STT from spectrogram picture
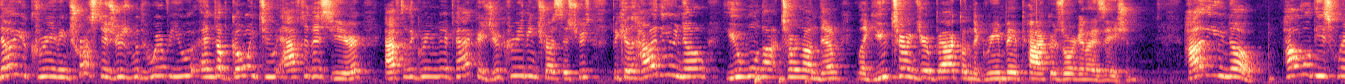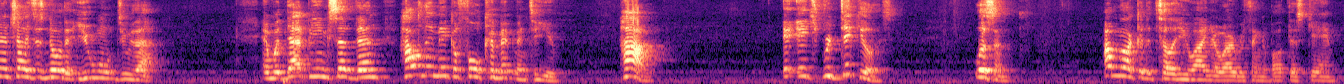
Now you're creating trust issues with whoever you end up going to after this year, after the Green Bay Packers. You're creating trust issues because how do you know you will not turn on them like you turned your back on the Green Bay Packers organization? How do you know? How will these franchises know that you won't do that? And with that being said, then, how will they make a full commitment to you? How? It's ridiculous. Listen, I'm not going to tell you I know everything about this game.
